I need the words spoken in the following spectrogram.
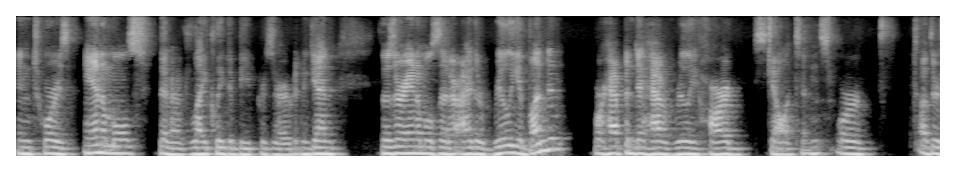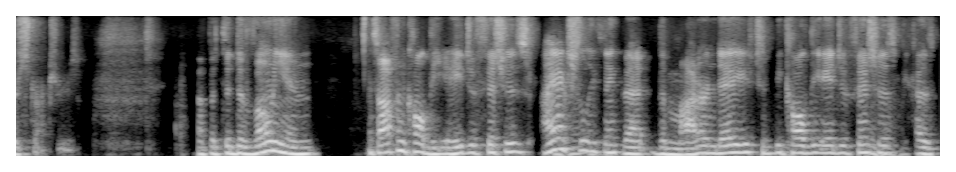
and towards animals that are likely to be preserved. And again, those are animals that are either really abundant or happen to have really hard skeletons or other structures. Uh, but the Devonian, it's often called the age of fishes. I mm-hmm. actually think that the modern day should be called the age of fishes mm-hmm. because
